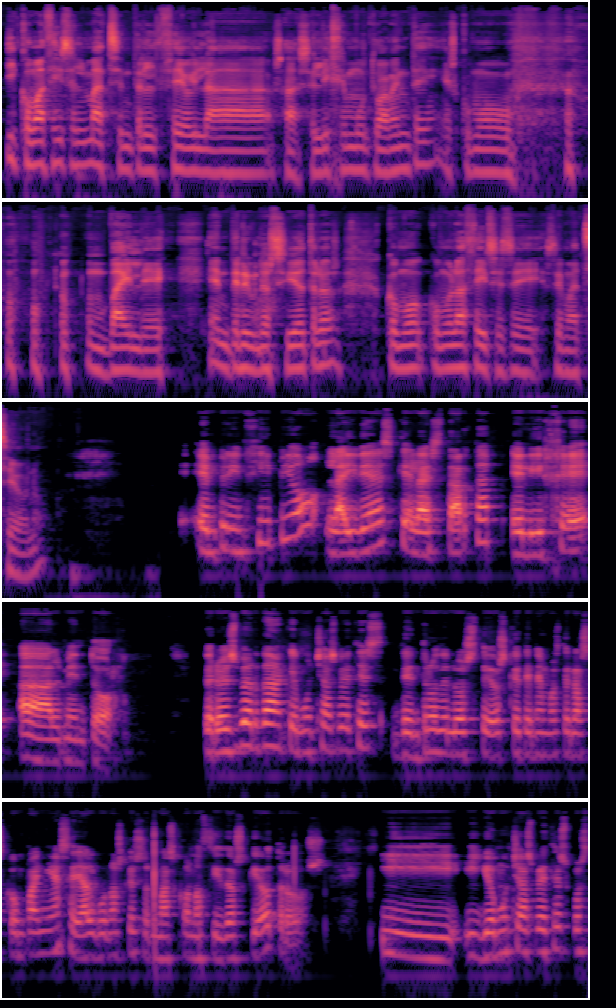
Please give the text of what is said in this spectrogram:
¿Y cómo hacéis el match entre el CEO y la... O sea, se elige mutuamente? ¿Es como un baile entre unos y otros? ¿Cómo, cómo lo hacéis ese, ese macheo, no? En principio, la idea es que la startup elige al mentor. Pero es verdad que muchas veces dentro de los CEOs que tenemos de las compañías hay algunos que son más conocidos que otros. Y, yo muchas veces, pues,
